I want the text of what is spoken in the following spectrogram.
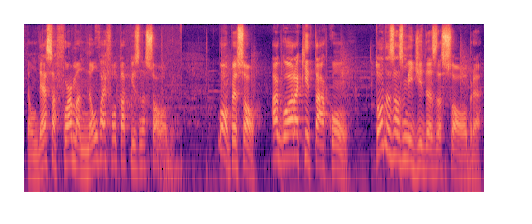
Então, dessa forma, não vai faltar piso na sua obra. Bom, pessoal, agora que está com todas as medidas da sua obra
